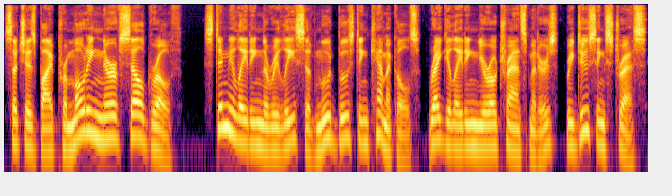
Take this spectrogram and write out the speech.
such as by promoting nerve cell growth, stimulating the release of mood boosting chemicals, regulating neurotransmitters, reducing stress,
